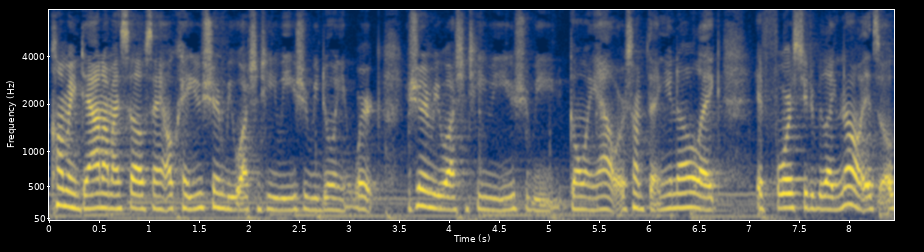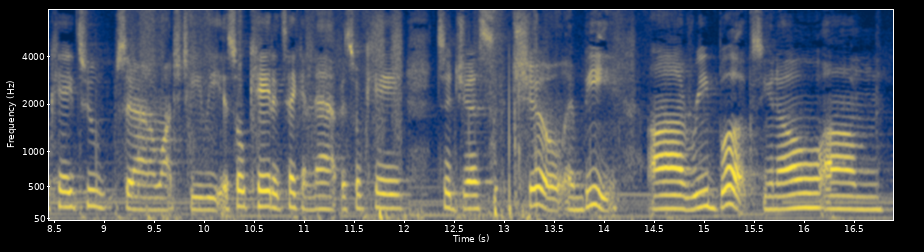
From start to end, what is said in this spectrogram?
coming down on myself saying, okay, you shouldn't be watching TV, you should be doing your work. You shouldn't be watching TV, you should be going out or something, you know? Like it forced you to be like, no, it's okay to sit down and watch TV. It's okay to take a nap. It's okay to just chill and be. Uh, read books, you know? Um,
